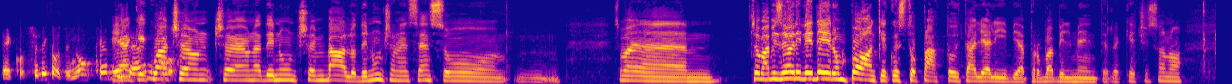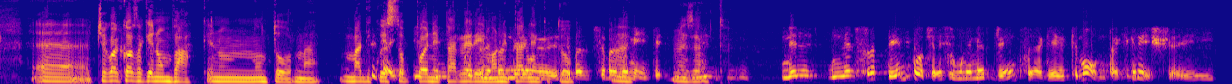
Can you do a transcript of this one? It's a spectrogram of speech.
ecco, se le cose non cambieranno... E anche qua c'è, un, c'è una denuncia in ballo, denuncia nel senso... Mh, insomma... Mh, Insomma, bisogna rivedere un po' anche questo patto Italia-Libia, probabilmente, perché ci sono, eh, c'è qualcosa che non va, che non, non torna, ma di questo sai, poi ne parleremo. Ne parli anche tu. Separatamente. Eh, esatto. Nel, nel, frattempo c'è un'emergenza che, che monta, che cresce,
